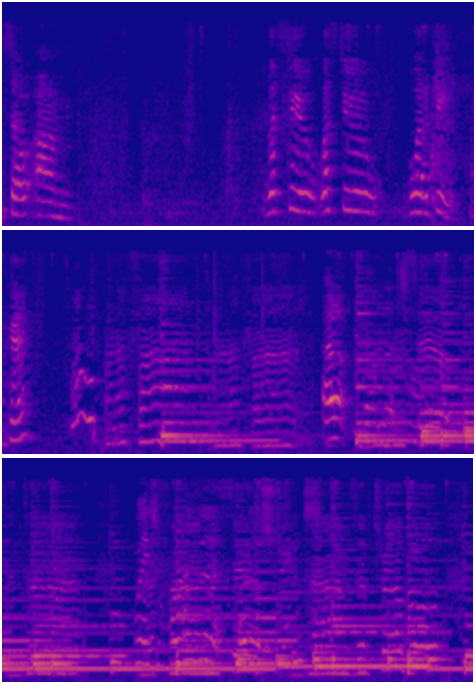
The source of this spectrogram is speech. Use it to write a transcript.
So, um, let's do let's do "Let It Be." Okay. When I find, when I find I don't know that song. myself in Wait, what are the, what are the myself strings? times of trouble.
